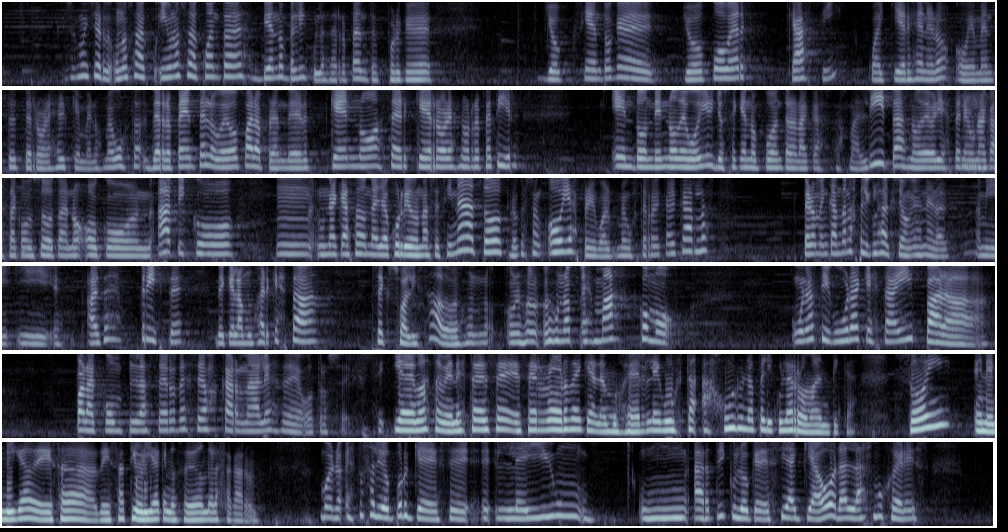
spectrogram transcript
Eso es muy cierto. Uno se da- y uno se da cuenta es viendo películas de repente, porque yo siento que yo puedo ver casi cualquier género, obviamente terror es el que menos me gusta. De repente lo veo para aprender qué no hacer, qué errores no repetir, en donde no debo ir. Yo sé que no puedo entrar a casas malditas, no deberías tener una casa con sótano o con ático, mm, una casa donde haya ocurrido un asesinato. Creo que son obvias, pero igual me gusta recalcarlas. Pero me encantan las películas de acción en general. A mí, y a veces es triste de que la mujer que está sexualizado es, un- es, una- es más como una figura que está ahí para, para complacer deseos carnales de otros seres. Sí, y además también está ese, ese error de que a la mujer le gusta, a juro, una película romántica. Soy enemiga de esa, de esa teoría que no sé de dónde la sacaron. Bueno, esto salió porque se, eh, leí un, un artículo que decía que ahora las mujeres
